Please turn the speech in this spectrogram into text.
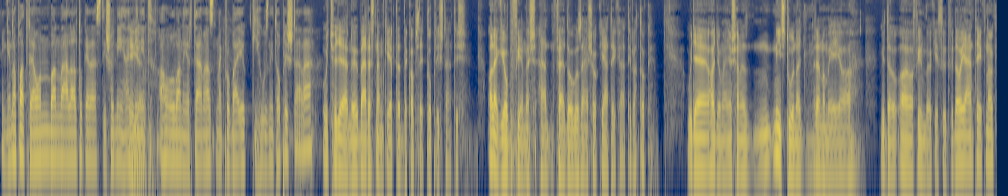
Igen, a Patreonban vállaltuk el ezt is, hogy néhány Igen. minit, ahol van értelme, azt megpróbáljuk kihúzni toplistává. Úgyhogy Ernő, bár ezt nem kérted, de kapsz egy toplistát is. A legjobb filmes feldolgozások, játékátiratok. Ugye hagyományosan ez nincs túl nagy renoméja a, videó, a filmből készült videójátéknak,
